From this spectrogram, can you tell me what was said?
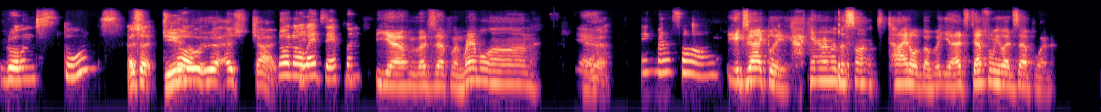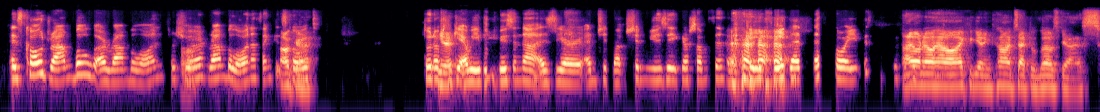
Rolling Stones. Uh, is it? Do you no. know who it is, Chad? No, no, Led Zeppelin. Yeah, Led Zeppelin. Ramble on. Yeah. yeah sing my song. Exactly. I can't remember the song's title though, but yeah, it's definitely Led Zeppelin. It's called Ramble or Ramble On for oh. sure. Oh. Ramble On, I think it's okay. called. Don't know if yeah. you get away with using that as your introduction music or something. at this point. I don't know how I could get in contact with those guys.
